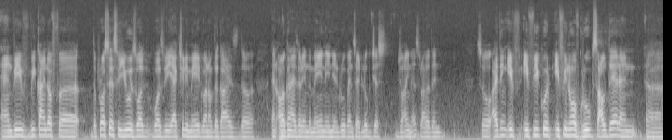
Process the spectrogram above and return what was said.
and we we kind of uh, the process we used was was we actually made one of the guys the an organizer in the main Indian group and said, look, just join us rather than. So I think if if we could if we know of groups out there and uh,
